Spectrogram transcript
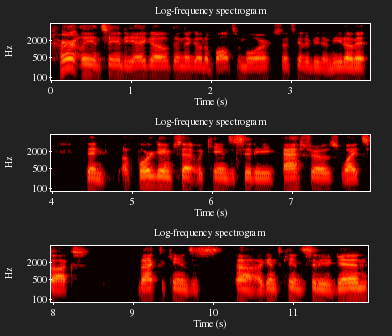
currently in San Diego. Then they go to Baltimore. So that's going to be the meat of it. Then a four game set with Kansas City, Astros, White Sox, back to Kansas uh, against Kansas City again.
